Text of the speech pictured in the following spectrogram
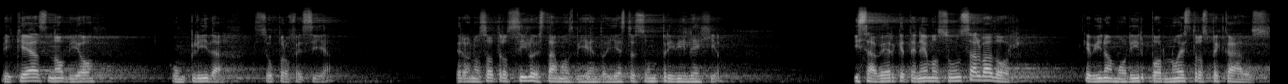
Miqueas no vio cumplida su profecía, pero nosotros sí lo estamos viendo y esto es un privilegio. Y saber que tenemos un Salvador que vino a morir por nuestros pecados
